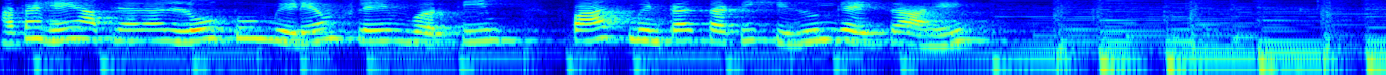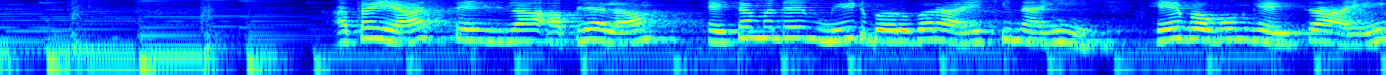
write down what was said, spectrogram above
आता हे आपल्याला लो टू मिडियम फ्लेमवरती पाच मिनटासाठी शिजून घ्यायचं आहे. आता या स्टेजला आपल्याला ह्याच्यामध्ये मीठ बरोबर आहे की नाही हे बघून घ्यायचं आहे.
